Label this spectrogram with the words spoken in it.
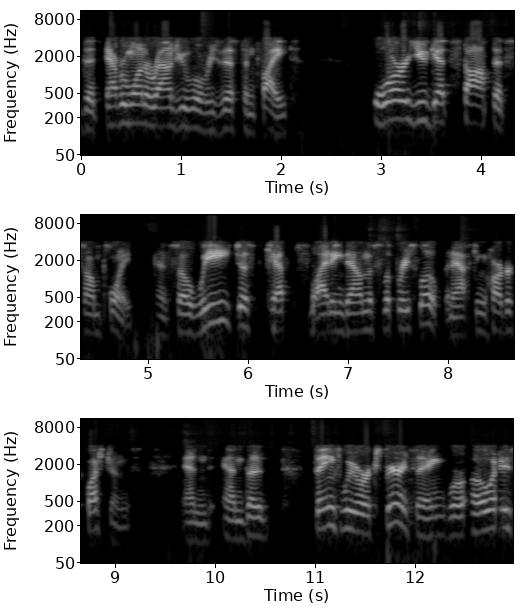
that everyone around you will resist and fight, or you get stopped at some point. And so we just kept sliding down the slippery slope and asking harder questions. And and the things we were experiencing were always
